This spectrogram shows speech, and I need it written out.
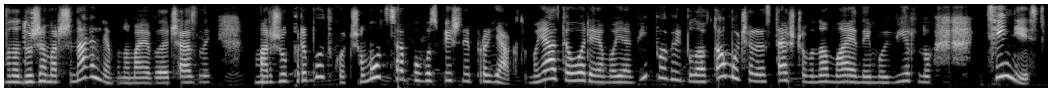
Воно дуже маржинальне, воно має величезний маржу прибутку. Чому це був успішний проєкт? Моя теорія, моя відповідь була в тому через те, що воно має неймовірну цінність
